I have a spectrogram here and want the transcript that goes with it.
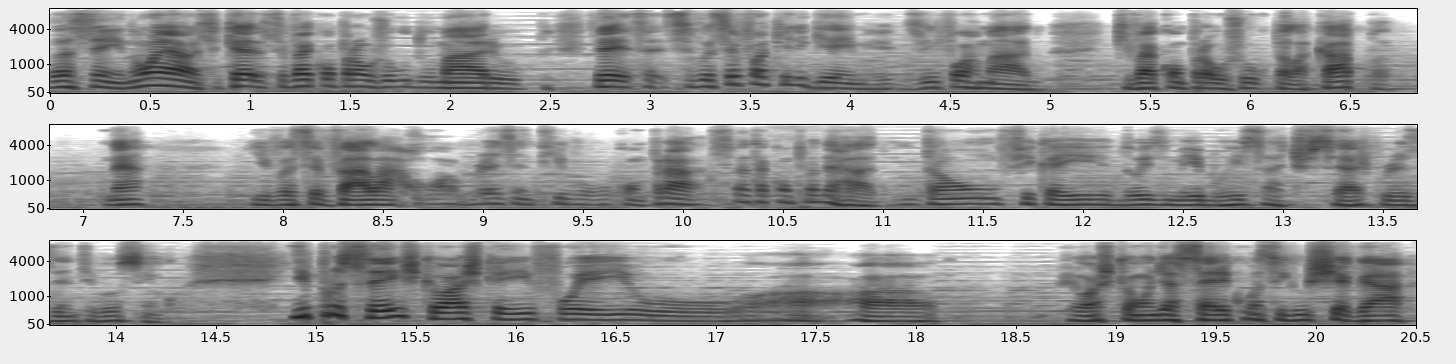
Assim, não é. Você, quer, você vai comprar um jogo do Mario. Se, se você for aquele game desinformado que vai comprar o jogo pela capa, né? E você vai lá, oh, Resident Evil vou comprar, você vai estar comprando errado. Então fica aí 2,5 burrice artificiais pro Resident Evil 5. E pro 6, que eu acho que aí foi aí o. A, a, eu acho que é onde a série conseguiu chegar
